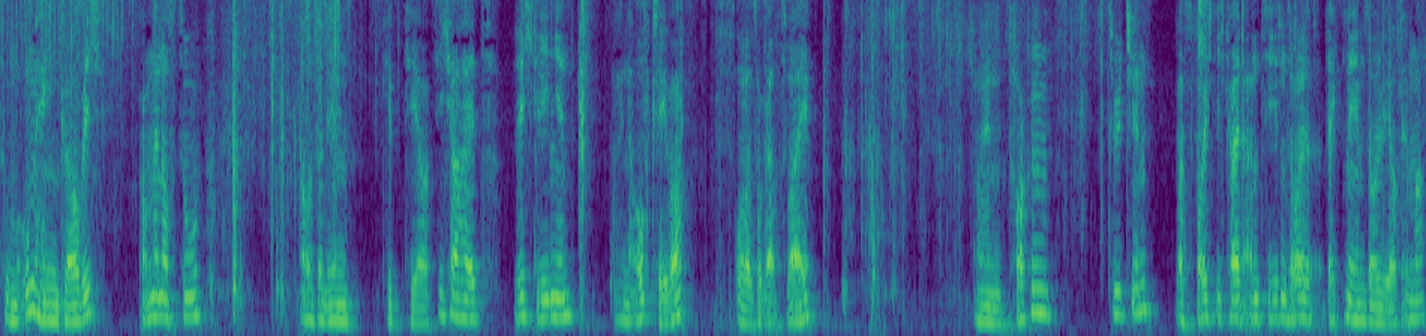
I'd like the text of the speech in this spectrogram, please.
zum Umhängen, glaube ich. Kommen wir noch zu. Außerdem gibt es hier Sicherheitsrichtlinien, einen Aufkleber oder sogar zwei, ein Trockentütchen, was Feuchtigkeit anziehen soll, wegnehmen soll, wie auch immer.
